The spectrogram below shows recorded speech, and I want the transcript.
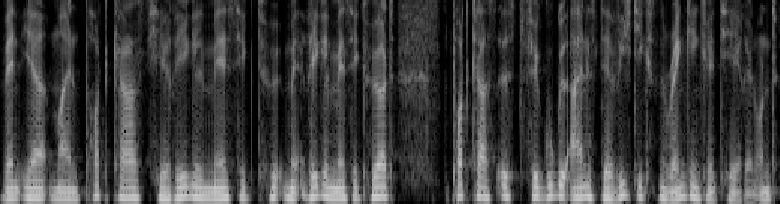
wenn ihr meinen Podcast hier regelmäßig, regelmäßig hört. Podcast ist für Google eines der wichtigsten Ranking-Kriterien und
